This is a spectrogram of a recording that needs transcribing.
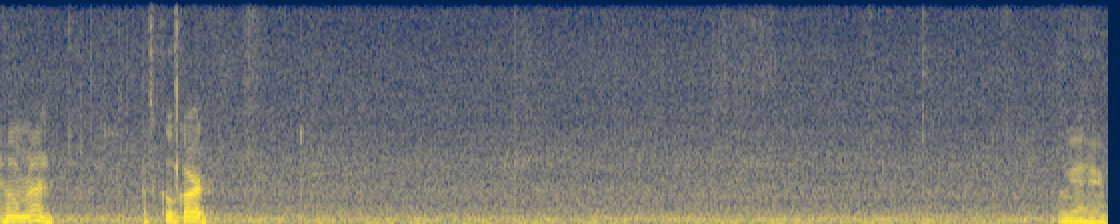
home run. That's a cool card. What we got here?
